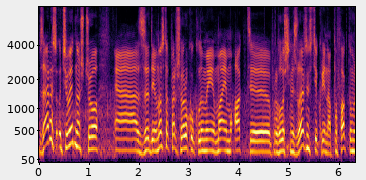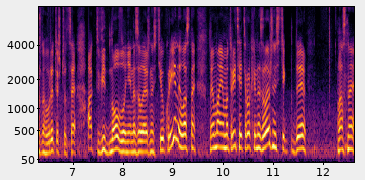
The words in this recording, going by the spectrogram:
Зараз очевидно, що е, з 91-го року, коли ми маємо акт е, проголошення незалежності України, а по факту можна говорити, що це акт відновлення незалежності України. Власне, ми маємо 30 років незалежності, де Власне,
